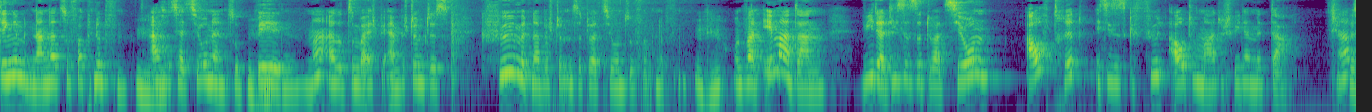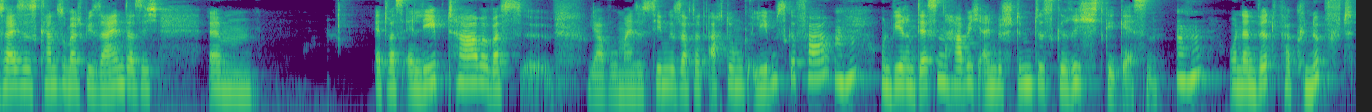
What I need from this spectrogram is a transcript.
Dinge miteinander zu verknüpfen, mhm. Assoziationen zu mhm. bilden. Ne? Also zum Beispiel ein bestimmtes Gefühl mit einer bestimmten Situation zu verknüpfen. Mhm. Und wann immer dann wieder diese Situation auftritt, ist dieses Gefühl automatisch wieder mit da. Ja? Das heißt, es kann zum Beispiel sein, dass ich ähm, etwas erlebt habe, was äh, ja, wo mein System gesagt hat, Achtung, Lebensgefahr. Mhm. Und währenddessen habe ich ein bestimmtes Gericht gegessen. Und dann wird verknüpft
